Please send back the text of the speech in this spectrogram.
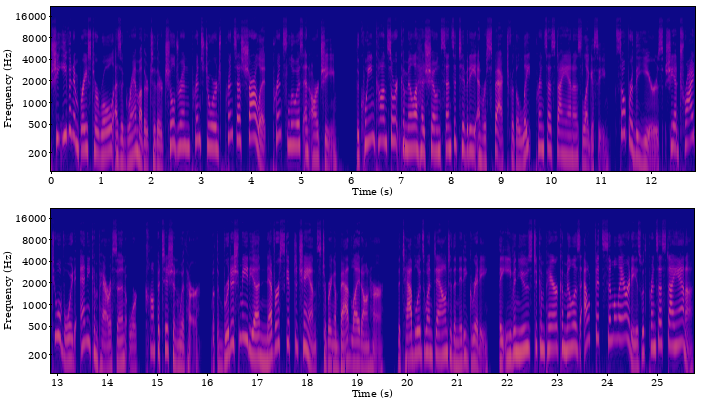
She even embraced her role as a grandmother to their children, Prince George, Princess Charlotte, Prince Louis, and Archie. The Queen Consort Camilla has shown sensitivity and respect for the late Princess Diana's legacy. So, for the years, she had tried to avoid any comparison or competition with her. But the British media never skipped a chance to bring a bad light on her. The tabloids went down to the nitty gritty. They even used to compare Camilla's outfit similarities with Princess Diana.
